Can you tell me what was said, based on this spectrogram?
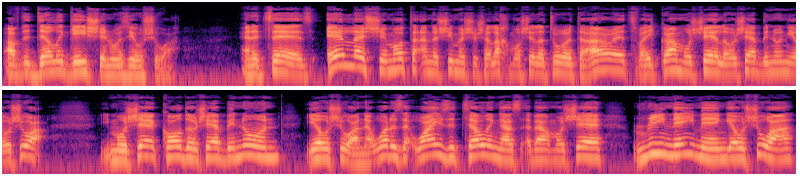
of the delegation was Yoshua. And it says, Ele shemot anashim shalach Moshe latur haaretz, vayikra Moshe leHoshea binun Yoshua. Moshe called Hoshea binun Yoshua. Now, what is that? Why is it telling us about Moshe renaming Yoshua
